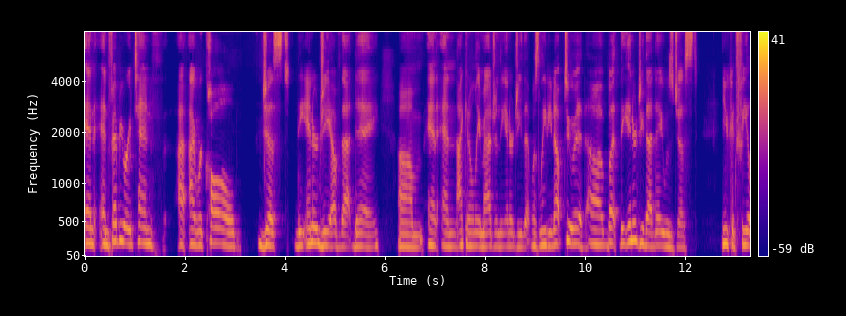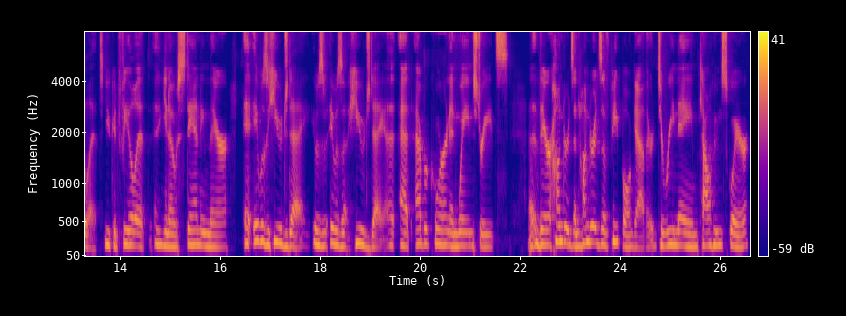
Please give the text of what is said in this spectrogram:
and and February 10th, I, I recall just the energy of that day. Um, and and I can only imagine the energy that was leading up to it. Uh, but the energy that day was just you could feel it. You could feel it. You know, standing there. It, it was a huge day. It was it was a huge day at, Abercorn and Wayne Streets. Uh, there, hundreds and hundreds of people gathered to rename Calhoun Square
